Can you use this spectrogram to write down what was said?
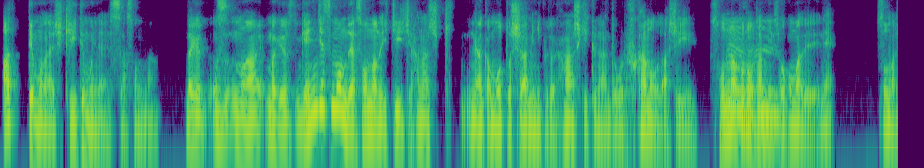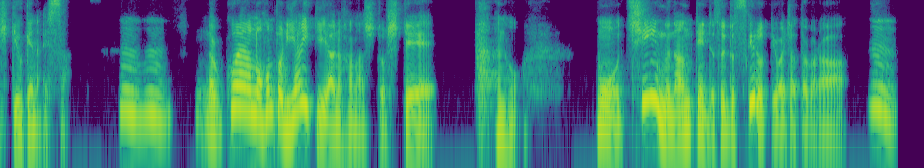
あってもないし聞いてもいないしさ、そんなん。だけど、すまあ、まあ、けど現実問題はそんなのいちいち話き、なんかもっと調べに行くとか話聞くなんてこれ不可能だし、そんなことのためにそこまでね、そんな引き受けないしさ。うんうん。だからこれはあの、本当リアリティある話として、あの、もうチーム何点ってそれとつけろって言われちゃったから、うん。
